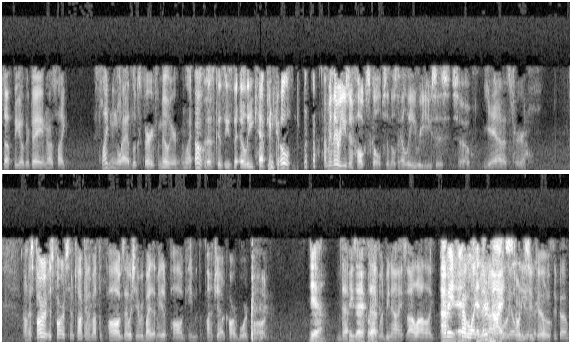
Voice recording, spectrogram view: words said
stuff the other day, and I was like, this Lightning Lad looks very familiar. I'm like, oh, that's because he's the LE Captain Cold. I mean, they were using Hulk sculpts in those LE reuses, so. yeah, that's true. Um, as far as far as him talking about the Pogs, I wish everybody that made a Pog came with a punch out cardboard Pog. Yeah, That exactly. that would be nice. A la like I mean, Kind of like and the they're nice. Tony Zucco. Tony Zucco.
